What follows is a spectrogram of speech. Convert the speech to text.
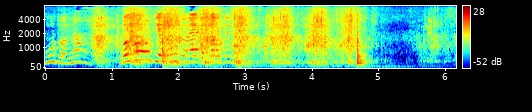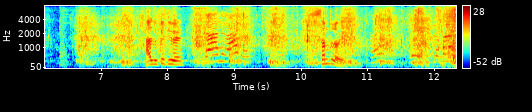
उठून ना. बघू उठले तर उठून नाही तर जाऊ तशी अजून किती वेळ? झालं आलं. संपलं हा. बाहेर.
